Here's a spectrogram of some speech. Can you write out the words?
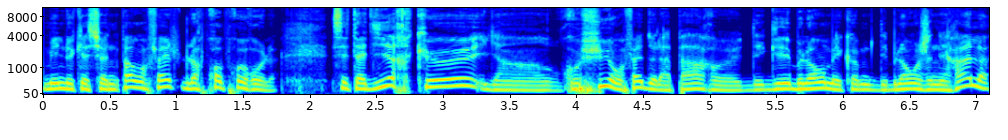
mais ils ne questionnent pas en fait leur propre rôle. C'est-à-dire qu'il y a un refus en fait de la part euh, des gays blancs, mais comme des blancs en général,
